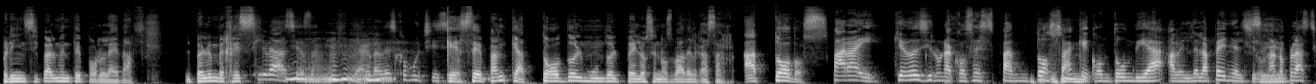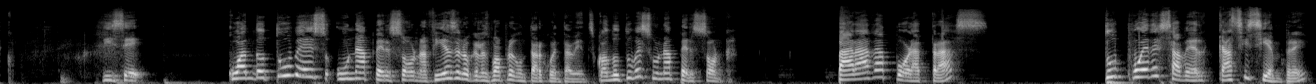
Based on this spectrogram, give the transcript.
principalmente por la edad. El pelo envejece. Gracias, Daniel. Te agradezco muchísimo. Que sepan que a todo el mundo el pelo se nos va a adelgazar. A todos. Para ahí, quiero decir una cosa espantosa que contó un día Abel de la Peña, el cirujano Sí. plástico. Dice, cuando tú ves una persona, fíjense lo que les voy a preguntar, cuenta bien, cuando tú ves una persona parada por atrás, tú puedes saber casi siempre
